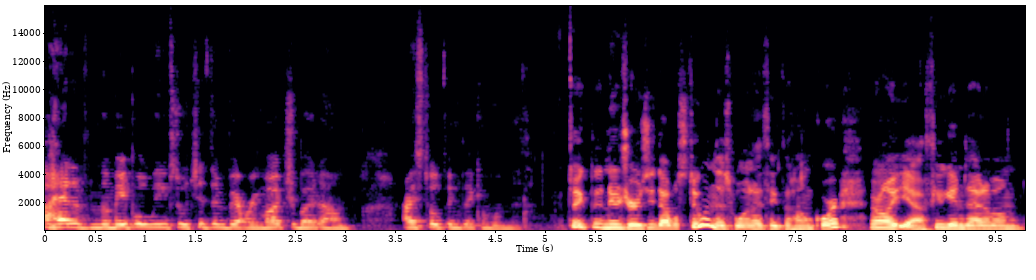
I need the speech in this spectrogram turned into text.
ahead of the Maple Leafs, which isn't very much, but um, I still think they can win this. Take the New Jersey Devils too in this one. I think the home court. They're only yeah a few games out of them,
